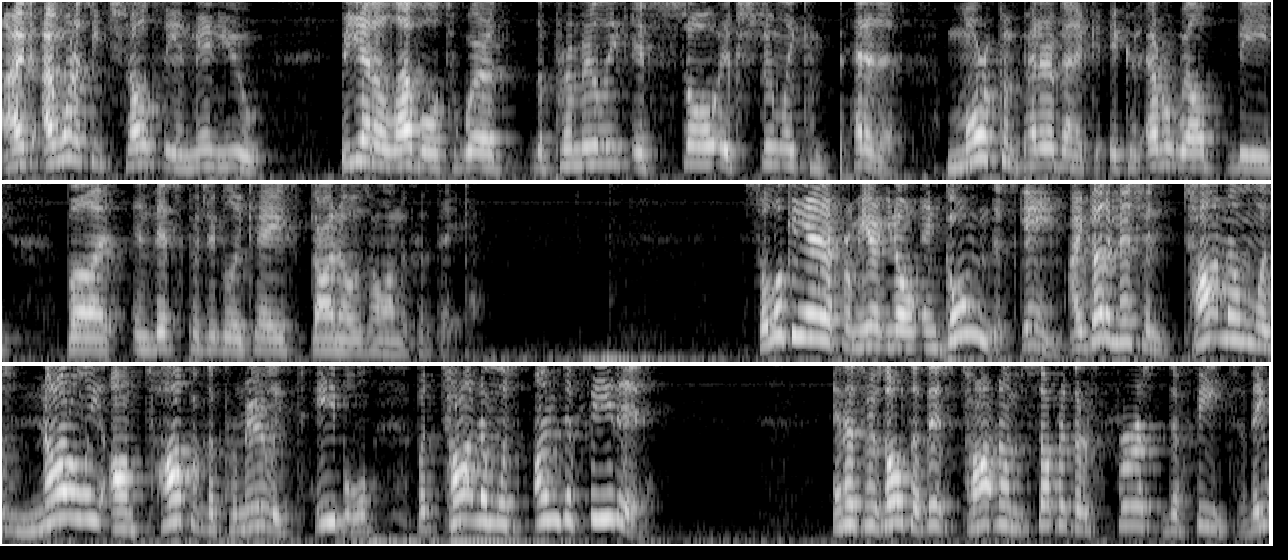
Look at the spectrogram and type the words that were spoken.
I, I want to see Chelsea and Man U be at a level to where the Premier League is so extremely competitive. More competitive than it, it could ever will be, but in this particular case, God knows how long it's going to take. So looking at it from here, you know, and going to this game, I gotta mention Tottenham was not only on top of the Premier League table, but Tottenham was undefeated. And as a result of this, Tottenham suffered their first defeat. They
